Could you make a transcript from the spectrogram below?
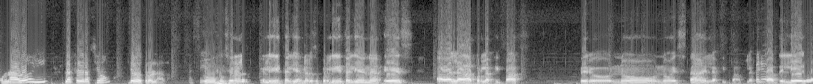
un lado y la federación de otro lado. Así como funciona la Superliga Italiana. La Superliga Italiana es avalada por la FIPAF, pero no, no está en la FIPAF. La FIPAF delega,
